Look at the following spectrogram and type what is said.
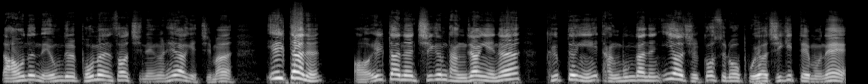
나오는 내용들 보면서 진행을 해야겠지만 일단은 어, 일단은 지금 당장에는 급등이 당분간은 이어질 것으로 보여지기 때문에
